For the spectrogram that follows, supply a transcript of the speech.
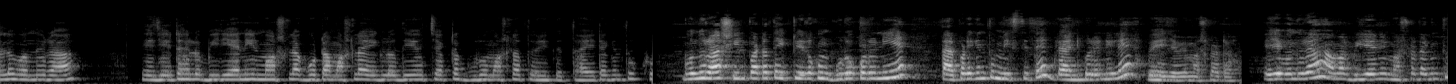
হ্যালো বন্ধুরা, এই যে এটা হলো বিরিয়ানির মশলা, গোটা মশলা, এগুলো দিয়ে হচ্ছে একটা গুঁড়ো মশলা তৈরি করতে হয়। এটা কিন্তু খুব বন্ধুরা শিলপাটাতে একটু এরকম গুঁড়ো করে নিয়ে তারপরে কিন্তু মিক্সিতে গ্রাইন্ড করে নিলে হয়ে যাবে মশলাটা। এই যে বন্ধুরা, আমার বিরিয়ানির মশলাটা কিন্তু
